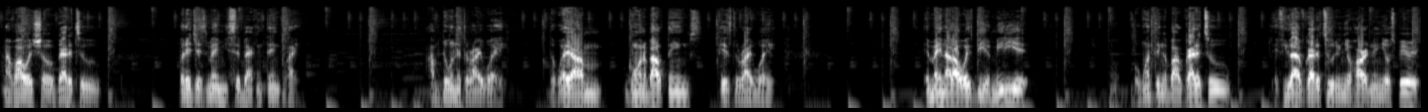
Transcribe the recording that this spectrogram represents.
and I've always showed gratitude, but it just made me sit back and think like I'm doing it the right way. The way I'm going about things is the right way. It may not always be immediate, but one thing about gratitude, if you have gratitude in your heart and in your spirit,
